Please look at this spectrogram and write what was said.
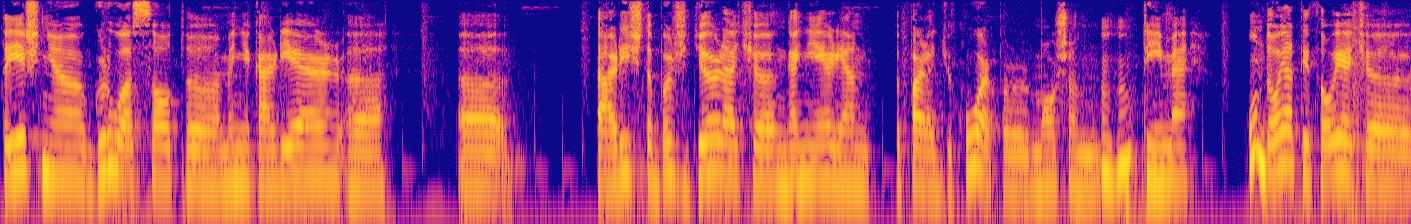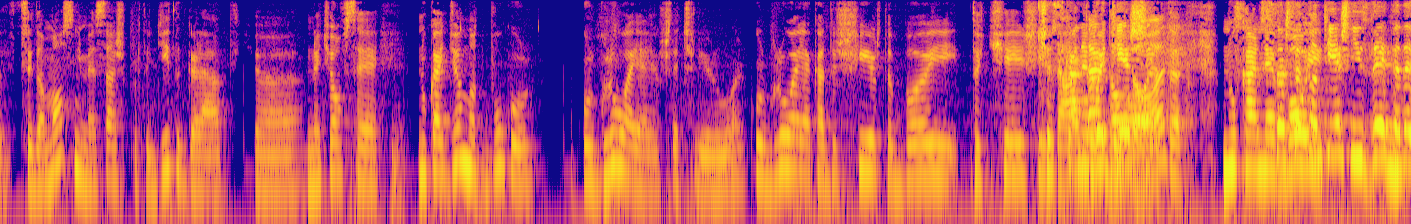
të jesh një grua sot me një karrierë ë ë të arrish të bësh gjëra që nganjëherë janë të paragjykuar për moshën mm -hmm. time. Unë doja t'i thoja që sidomos një mesazh për të gjithë gratë që në qoftë se nuk ka gjë më të bukur Kur gruaja është e çliruar, kur gruaja ka dëshirë të bëj, të qeshi, të ka nevojë të qeshi, nuk ka nevojë. S'është e thënë ti jesh 20 edhe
